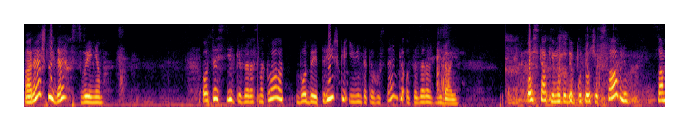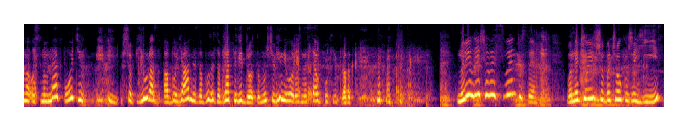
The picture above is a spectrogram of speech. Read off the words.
А решту йде свиням. Оце стільки зараз наклала, води трішки, і він таке густеньке, оце зараз з'їдає. Ось так йому туди в куточок ставлю. Саме основне потім, щоб Юра або я не забули забрати відро, тому що він його рознесе в пух і прах. Ну і лишились свинтуси. Вони чують, що бичок уже їсть,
